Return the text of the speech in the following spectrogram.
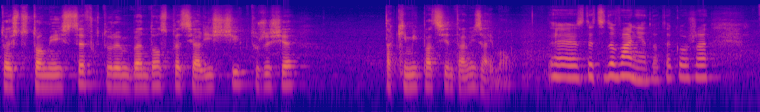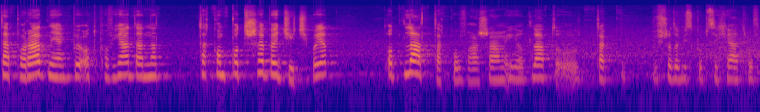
To jest to miejsce, w którym będą specjaliści, którzy się takimi pacjentami zajmą. E, Zdecydowanie, dlatego że ta poradnia jakby odpowiada na taką potrzebę dzieci, bo ja od lat tak uważam i od lat tak w środowisku psychiatrów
